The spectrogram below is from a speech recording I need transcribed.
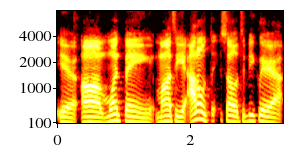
Yeah. Um. One thing, Monty, I don't think so. To be clear,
